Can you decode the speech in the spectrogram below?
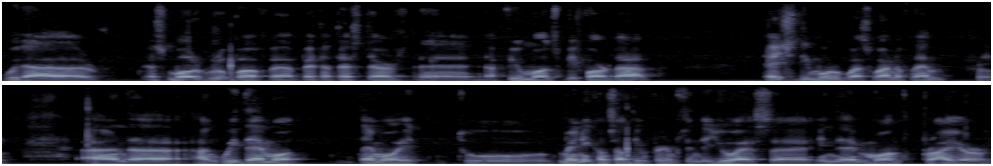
with a, a small group of uh, beta testers uh, a few months before that. HD Moore was one of them, and and we demoed demo it to many consulting firms in the U.S. Uh, in the month prior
